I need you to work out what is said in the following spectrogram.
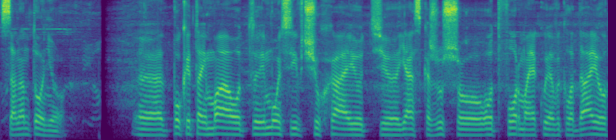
Сан-Антоніо. Е, Поки тайм-аут, емоції вчухають. е, Я скажу, що от форма, яку я викладаю,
